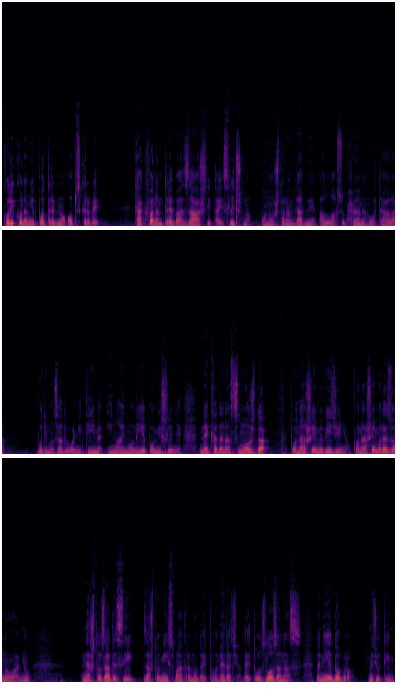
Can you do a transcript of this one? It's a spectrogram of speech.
koliko nam je potrebno obskrbe, kakva nam treba zaštita i slično, ono što nam dadne Allah subhanahu wa ta'ala, budimo zadovoljni time, imajmo lijepo mišljenje. Nekada nas možda po našem viđenju, po našem rezonovanju, nešto zadesi za što mi smatramo da je to nedaća, da je to zlo za nas, da nije dobro. Međutim,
